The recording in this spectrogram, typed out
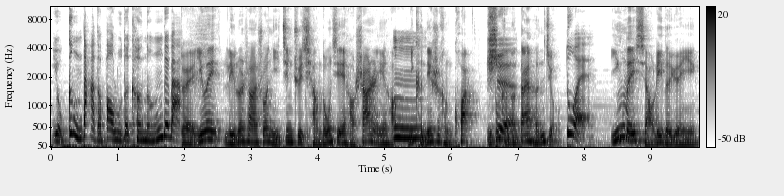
有更大的暴露的可能，对吧？对，因为理论上来说，你进去抢东西也好，杀人也好，嗯你肯定是很快，你不可能待很久。对，因为小丽的原因，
